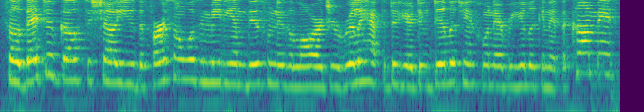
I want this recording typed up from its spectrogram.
So that just goes to show you the first one was a medium, this one is a large. You really have to do your due diligence whenever you're looking at the comments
